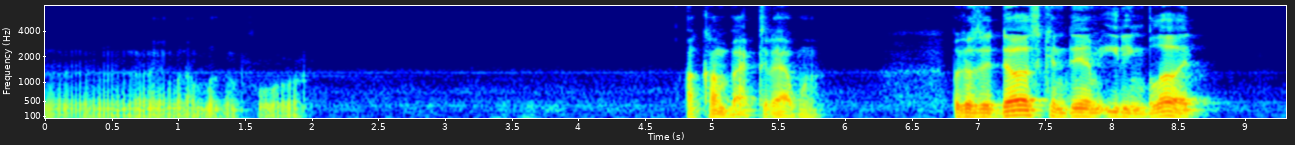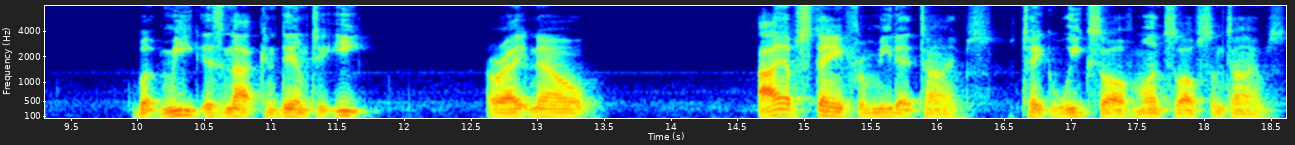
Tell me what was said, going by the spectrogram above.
That ain't what I'm looking for. I'll come back to that one. Because it does condemn eating blood, but meat is not condemned to eat. All right. Now, I abstain from meat at times, take weeks off, months off sometimes.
